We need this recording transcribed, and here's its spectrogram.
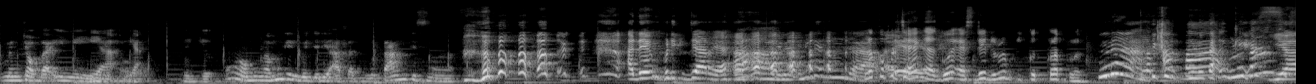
mencoba ini Iya, gitu. iya. Setuju. Oh, nggak nggak mungkin gue jadi atlet bulu tangkis mah Ada yang mau dikejar ya? ah, gitu. ini kan enggak Lo kok percaya nggak gue SD dulu ikut klub loh? nah Klub apa? bulu tangkis. bulu tangkis Ya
